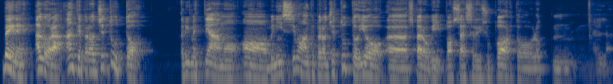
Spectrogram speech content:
Bene, allora, anche per oggi è tutto. Rimettiamo, oh, benissimo, anche per oggi è tutto. Io eh, spero vi possa essere di supporto lo, mh, la,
